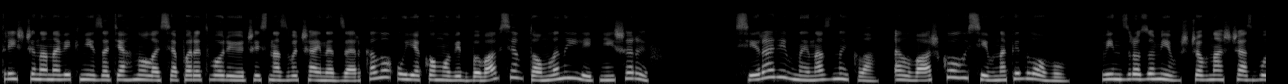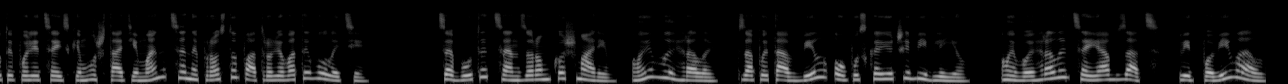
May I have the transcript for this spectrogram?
Тріщина на вікні затягнулася, перетворюючись на звичайне дзеркало, у якому відбивався втомлений літній шериф. Сіра рівнина зникла. Ел важко усів на підлогу. Він зрозумів, що в наш час бути поліцейським у штаті Мен це не просто патрулювати вулиці. Це бути цензором кошмарів. Ми виграли? запитав Біл, опускаючи Біблію. Ми виграли цей абзац. Відповів Ел.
